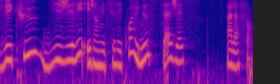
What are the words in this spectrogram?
vécu, digéré, et j'en ai tiré quoi? Une sagesse à la fin.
